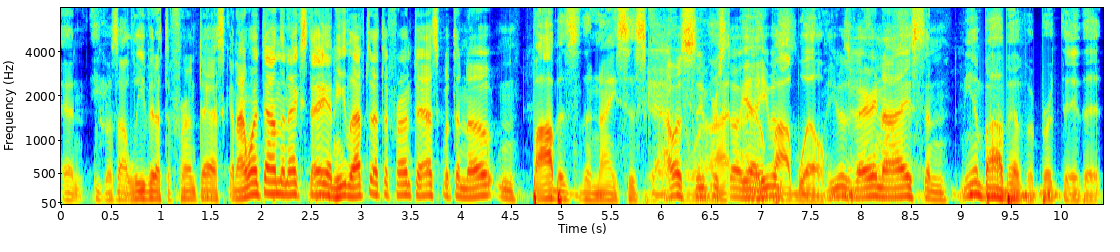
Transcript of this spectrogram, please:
And he goes, I'll leave it at the front desk. And I went down the next day, and he left it at the front desk with the note. And Bob is the nicest guy. I was super world. stoked. I Yeah, know he was Bob well. He was very nice and Me and Bob have a birthday that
